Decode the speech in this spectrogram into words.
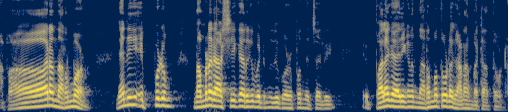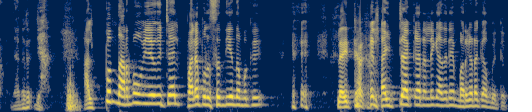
അപാര നർമ്മമാണ്. ഞാൻ എപ്പോഴും നമ്മുടെ രാഷ്ട്രീയക്കാർക്ക് പറ്റുന്നൊരു കുഴപ്പമെന്ന് വെച്ചാൽ പല കാര്യങ്ങളും നർമ്മത്തോടെ കാണാൻ പറ്റാത്തതുകൊണ്ടാണ്. ഞാൻ അല്പം നർമ്മം ഉപയോഗിച്ചാൽ പല പ്രതിസന്ധിയും നമുക്ക് ലൈറ്റാക്കാൻ ലൈറ്റാക്കാൻ അല്ലെങ്കിൽ അതിനെ മറികടക്കാൻ പറ്റും.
